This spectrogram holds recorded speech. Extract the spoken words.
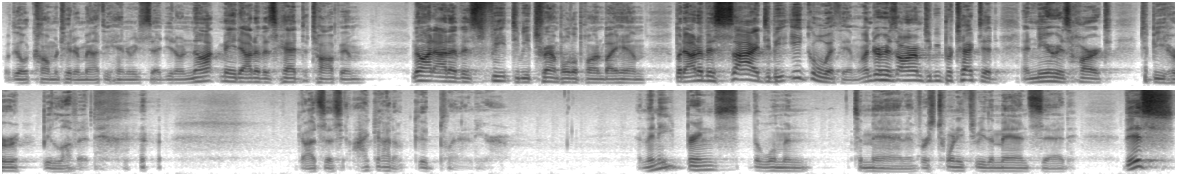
What the old commentator Matthew Henry said, you know, not made out of his head to top him, not out of his feet to be trampled upon by him, but out of his side to be equal with him, under his arm to be protected, and near his heart to be her beloved. God says, I got a good plan here. And then he brings the woman to man. In verse 23, the man said, this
